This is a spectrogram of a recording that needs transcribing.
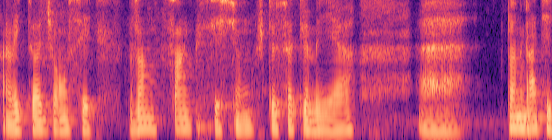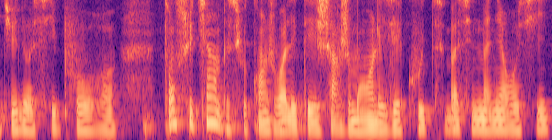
avec toi durant ces 25 sessions. Je te souhaite le meilleur. Euh, plein de gratitude aussi pour euh, ton soutien parce que quand je vois les téléchargements, les écoutes, bah, c'est une manière aussi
